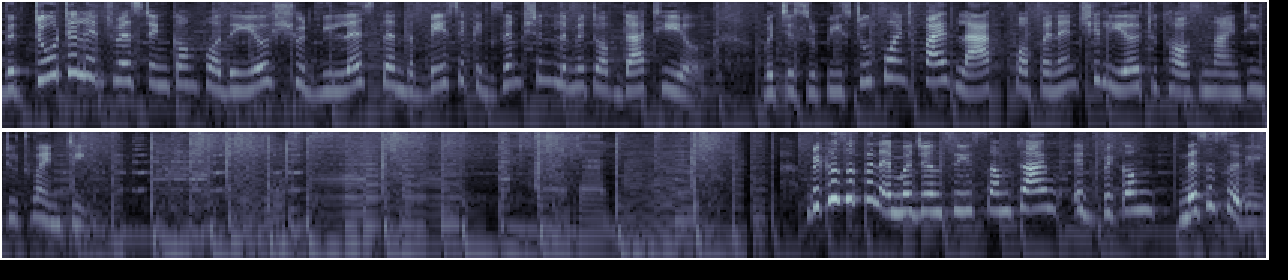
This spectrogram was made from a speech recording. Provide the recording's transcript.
The total interest income for the year should be less than the basic exemption limit of that year, which is rupees 2.5 lakh for financial year 2019 to 20. Because of an emergency, sometimes it becomes necessary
